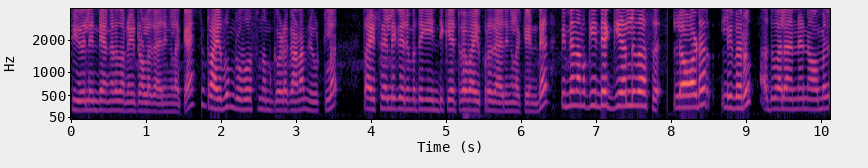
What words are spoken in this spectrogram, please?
ഫ്യൂവലിന്റെ അങ്ങനെ തുടങ്ങിയിട്ടുള്ള കാര്യങ്ങളൊക്കെ. ഡ്രൈവും റിവേഴ്സും നമുക്ക് ഇവിടെ കാണാം. ന്യൂട്രൽ റൈറ്റ് സൈഡിലേക്ക് വരുമ്പോഴത്തേക്ക് ഇൻഡിക്കേറ്റർ വൈപ്പർ കാര്യങ്ങളൊക്കെ ഉണ്ട്. പിന്നെ നമുക്ക് ഇതിന്റെ ഗിയർ ലിവേഴ്സ് ലോഡർ ലിവറും അതുപോലെ തന്നെ നോർമൽ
